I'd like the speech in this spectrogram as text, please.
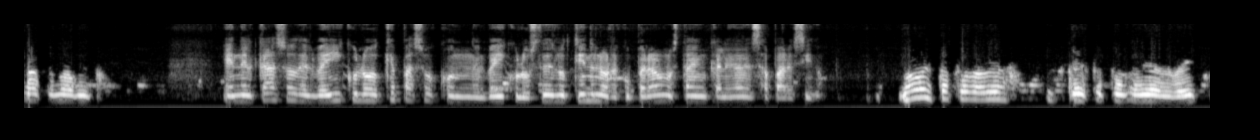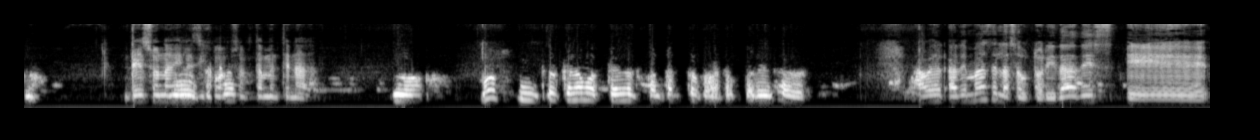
no, no, En el caso del vehículo, ¿qué pasó con el vehículo? ¿Ustedes lo tienen, lo recuperaron o está en calidad de desaparecido? No, está todavía, está todavía el vehículo. De eso nadie no, les dijo absolutamente nada. No, no, creo que no hemos tenido contacto con las autoridades. A ver, además de las autoridades, eh,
